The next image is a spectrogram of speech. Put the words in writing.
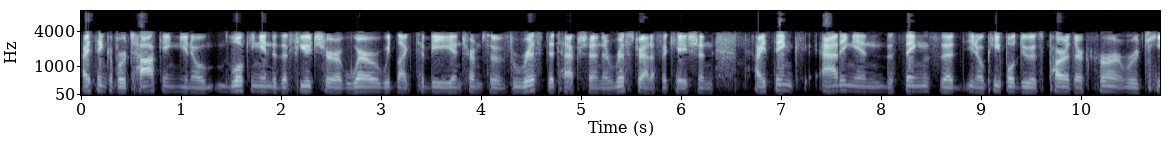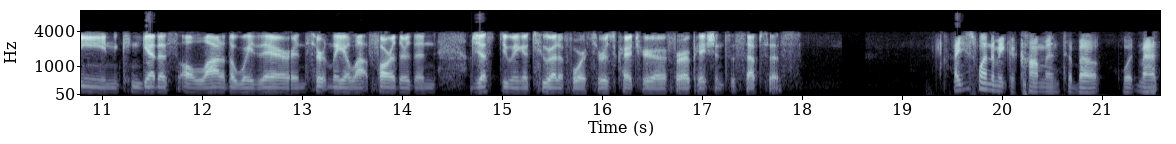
I think if we're talking, you know, looking into the future of where we'd like to be in terms of risk detection and risk stratification, I think adding in the things that you know people do as part of their current routine can get us a lot of the way there, and certainly a lot farther than just doing a two out of four SIRS criteria for our patients with sepsis. I just want to make a comment about what Matt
